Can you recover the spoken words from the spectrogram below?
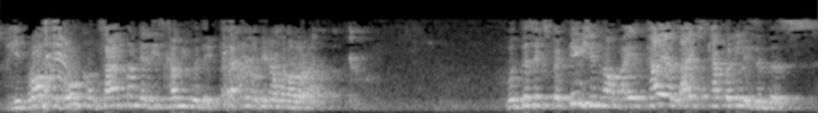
so he brought his own consignment and he's coming with it. That's the Medina Munawwara with this expectation now my entire life's capital is in this.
